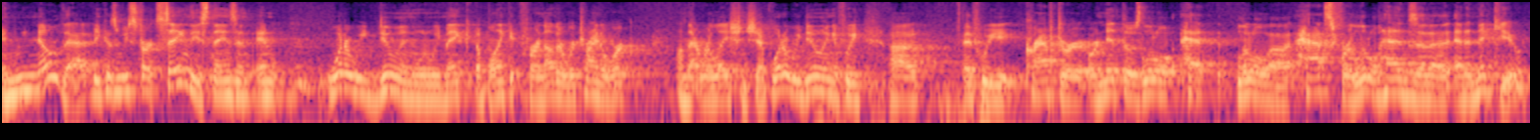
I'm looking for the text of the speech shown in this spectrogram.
And we know that because we start saying these things, and, and what are we doing when we make a blanket for another? We're trying to work on that relationship. What are we doing if we uh, if we craft or, or knit those little little uh, hats for little heads at a, at a NICU?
